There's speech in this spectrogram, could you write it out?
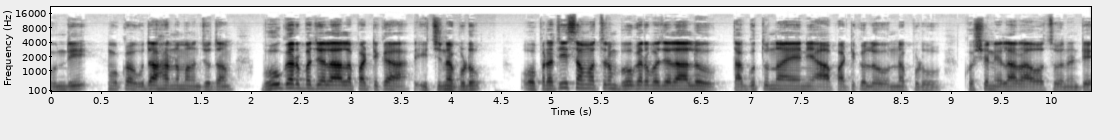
ఉంది. ఒక ఉదాహరణ మనం చూద్దాం. భూగర్భ జలాల పట్టిక ఇచ్చినప్పుడు ఓ ప్రతి సంవత్సరం భూగర్భ జలాలు తగ్గుతున్నాయని ఆ పట్టికలో ఉన్నప్పుడు క్వశ్చన్ ఎలా రావచ్చు అని అంటే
